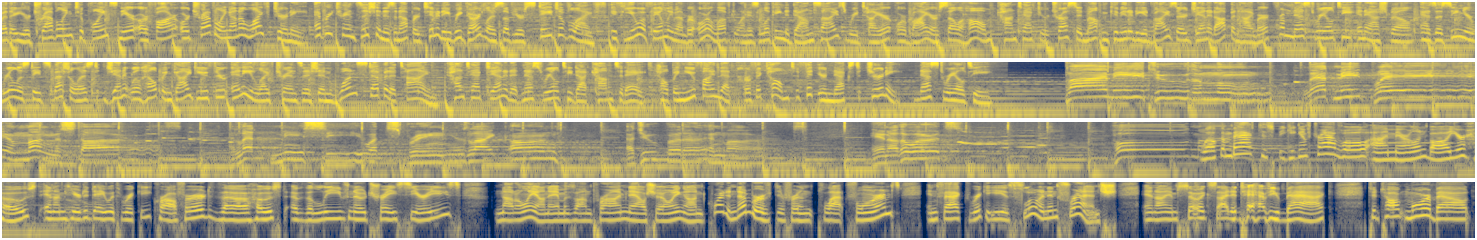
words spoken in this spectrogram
Whether you're traveling to points near or far or traveling on a life journey, every transition is an opportunity regardless of your stage of life. If you, a family member, or a loved one is looking to downsize, retire, or buy or sell a home, contact your trusted mountain community advisor, Janet Oppenheimer from Nest Realty in Asheville. As a senior real estate specialist, Janet will help and guide you through any life transition one step at a time. Contact Janet at nestrealty.com today, helping you find that perfect home to fit your next journey. Nest Realty. Fly me to the moon, let me play among the stars, let me see what spring is like on a Jupiter and Mars. In other words, hold. Welcome back to Speaking of Travel. I'm Marilyn Ball, your host, and I'm here today with Ricky Crawford, the host of the Leave No Trace series, not only on Amazon Prime, now showing on quite a number of different platforms. In fact, Ricky is fluent in French, and I am so excited to have you back to talk more about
